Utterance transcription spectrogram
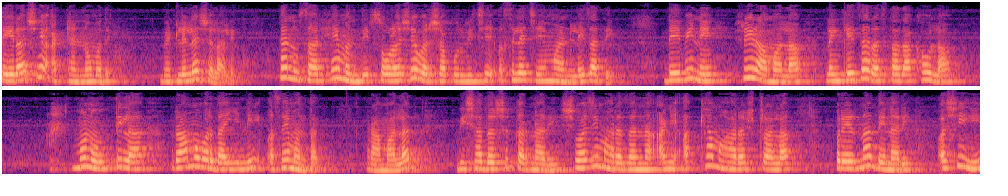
तेराशे अठ्ठ्याण्णवमध्ये भेटलेला शिलालेख. त्यानुसार हे मंदिर सोळाशे वर्षापूर्वीचे असल्याचे मानले जाते. देवीने श्रीरामाला लंकेचा रस्ता दाखवला म्हणून तिला रामवरदायिनी असे म्हणतात रामाला दिशादर्शन करणारी शिवाजी महाराजांना आणि अख्ख्या महाराष्ट्राला प्रेरणा देणारी अशी ही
